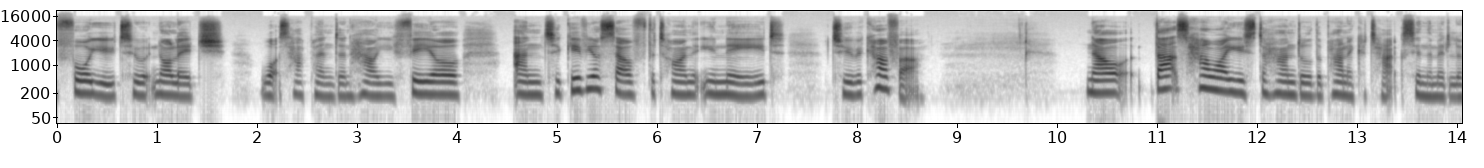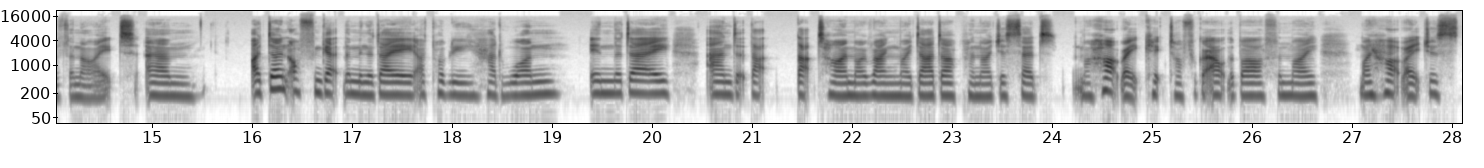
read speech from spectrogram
for you to acknowledge what's happened and how you feel, and to give yourself the time that you need to recover. Now, that's how I used to handle the panic attacks in the middle of the night. Um, I don't often get them in the day. I probably had one in the day, and at that that time I rang my dad up and I just said my heart rate kicked off. I got out the bath and my my heart rate just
